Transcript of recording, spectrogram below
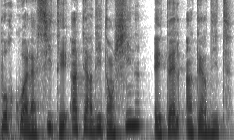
Pourquoi la cité interdite en Chine est-elle interdite?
